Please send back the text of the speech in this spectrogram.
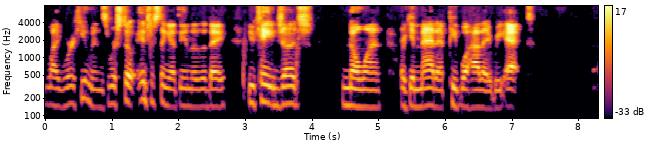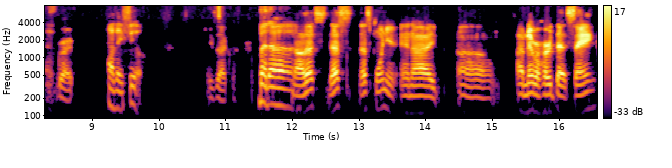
Like we're humans. We're still interesting at the end of the day. You can't judge no one or get mad at people how they react, right, how they feel. exactly. But uh, no, that's that's that's poignant, and I um I've never heard that saying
